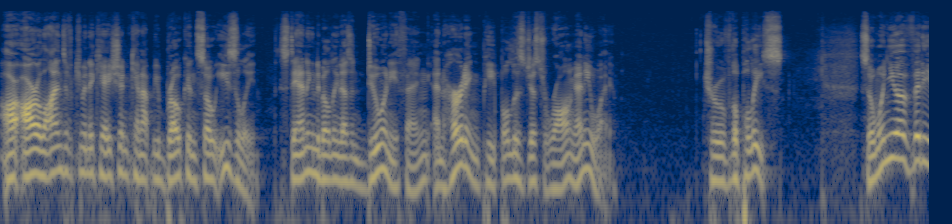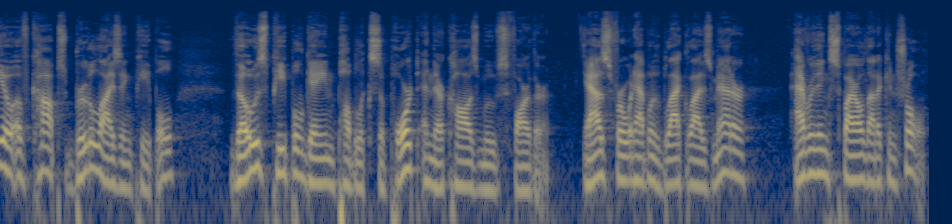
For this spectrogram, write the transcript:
Our, our lines of communication cannot be broken so easily. Standing in a building doesn't do anything, and hurting people is just wrong anyway. True of the police. So when you have video of cops brutalizing people, those people gain public support and their cause moves farther. As for what happened with Black Lives Matter, everything spiraled out of control.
